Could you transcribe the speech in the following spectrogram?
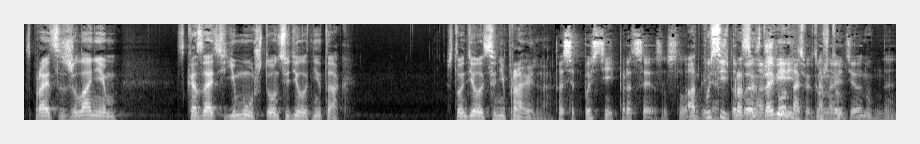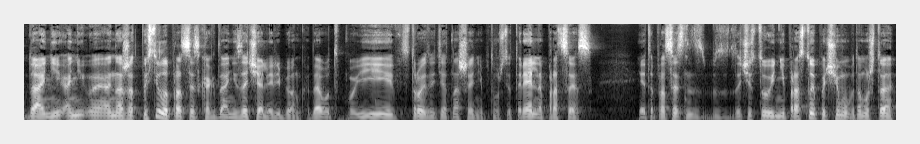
Справиться с желанием сказать ему, что он все делает не так. Что он делает все неправильно. То есть отпустить процесс, условно Отпустить говоря, процесс, доверить. Так, потому что, идет, ну, да, да они, они, она же отпустила процесс, когда они зачали ребенка, да, вот и строят эти отношения, потому что это реально процесс. И это процесс зачастую непростой. Почему? Потому что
